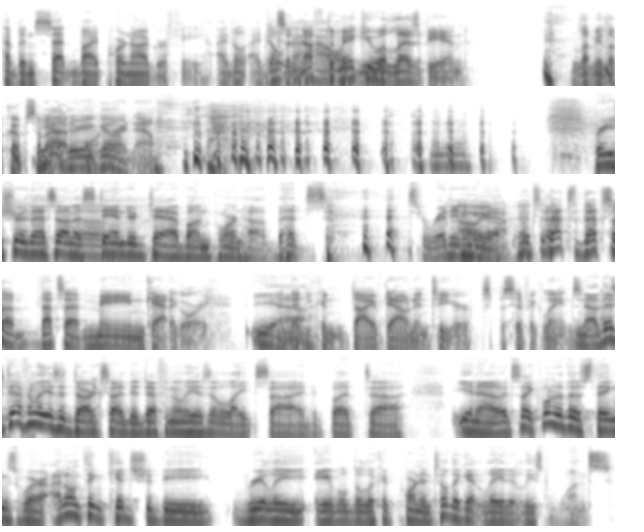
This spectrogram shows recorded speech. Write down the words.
have been set by pornography. I don't. I don't It's know enough how to make you, a lesbian. Let me look up some Yeah, of that there you porn go. right now. Pretty sure that's on a standard tab on Pornhub. That's that's ready to Oh go. yeah, it's, that's that's a that's a main category, yeah. and then you can dive down into your specific lanes. No, there as it were. definitely is a dark side. There definitely is a light side. But, uh, you know, it's like one of those things where I don't think kids should be really able to look at porn until they get laid at least once.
